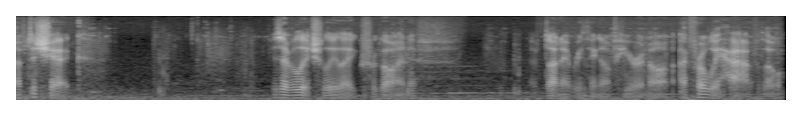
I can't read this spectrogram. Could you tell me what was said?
I have to check. Because I've literally, like, forgotten if I've done everything up here or not. I probably have, though.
